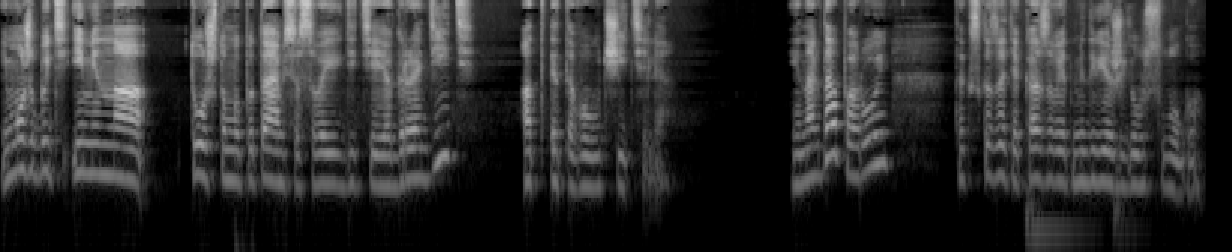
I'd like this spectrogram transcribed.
И, может быть, именно то, что мы пытаемся своих детей оградить от этого учителя, иногда порой, так сказать, оказывает медвежью услугу.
